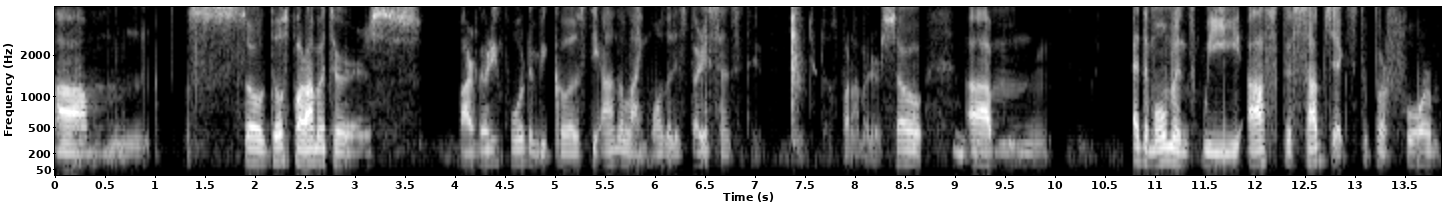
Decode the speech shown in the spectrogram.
Um, so those parameters are very important because the underlying model is very sensitive parameters. So mm-hmm. um, at the moment, we ask the subject to perform,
